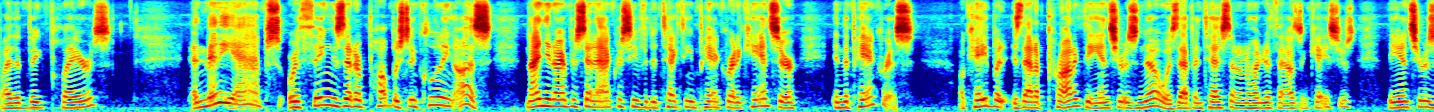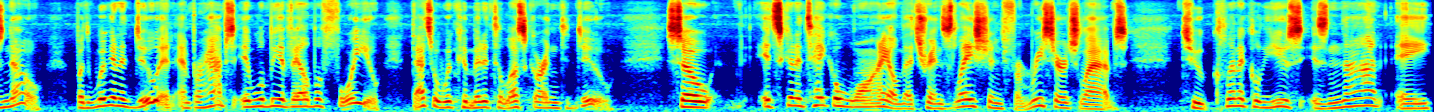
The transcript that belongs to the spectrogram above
by the big players. And many apps or things that are published, including us, 99% accuracy for detecting pancreatic cancer in the pancreas. Okay, but is that a product? The answer is no. Has that been tested on 100,000 cases? The answer is no. But we're going to do it, and perhaps it will be available for you. That's what we're committed to Lustgarten to do. So it's going to take a while. That translation from research labs to clinical use is not a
